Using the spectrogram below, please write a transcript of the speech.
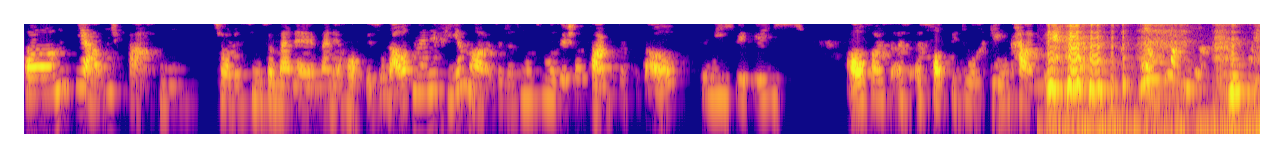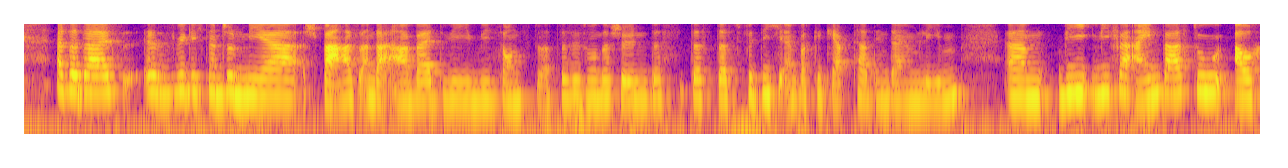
Ähm, ja, und Sprachen. Schau, das sind so meine, meine Hobbys und auch meine Firma. Also das muss, muss ich schon sagen, dass das auch für mich wirklich auch als, als, als Hobby durchgehen kann. also da ist es ist wirklich dann schon mehr Spaß an der Arbeit wie, wie sonst was. Das ist wunderschön, dass, dass das für dich einfach geklappt hat in deinem Leben. Ähm, wie, wie vereinbarst du auch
